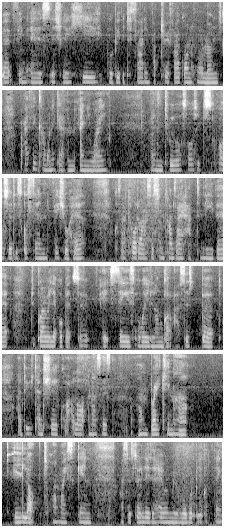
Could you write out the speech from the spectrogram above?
But thing is, literally, he will be the deciding factor if I go on hormones. But I think I want to get them anyway. And we also also, also discussing facial hair because I told her I said sometimes I have to leave it to grow a little bit so it stays away longer. I says, but I do tend to shave quite a lot, and I says I'm breaking out a lot on my skin. I said so laser hair removal would be a good thing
